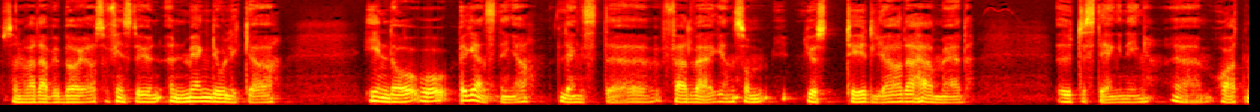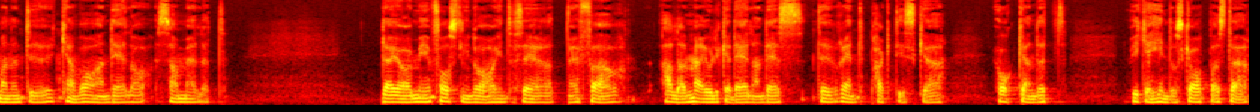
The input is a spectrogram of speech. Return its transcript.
som det var där vi började, så finns det ju en, en mängd olika hinder och begränsningar längs eh, färdvägen som just tydliggör det här med utestängning eh, och att man inte kan vara en del av samhället. Där jag i min forskning då har intresserat mig för alla de här olika delarna. Dels det rent praktiska åkandet. Vilka hinder skapas där?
